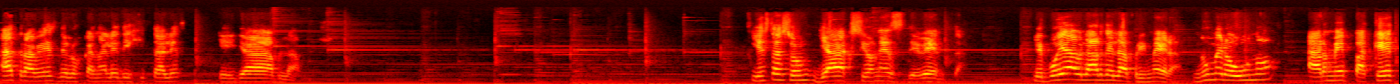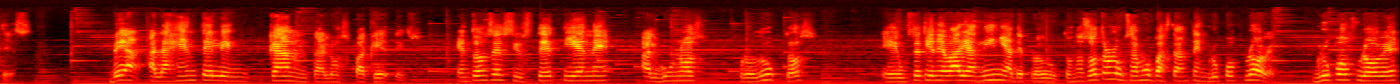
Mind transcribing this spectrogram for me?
a través de los canales digitales que ya hablamos. Y estas son ya acciones de venta. Les voy a hablar de la primera. Número uno, arme paquetes. Vean, a la gente le encanta los paquetes. Entonces, si usted tiene algunos productos, eh, usted tiene varias líneas de productos. Nosotros lo usamos bastante en Grupo Flove. Grupo Flove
